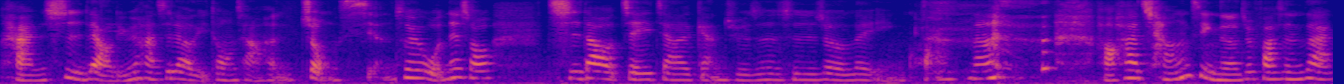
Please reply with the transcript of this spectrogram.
韩式料理，因为韩式料理通常很重咸，所以我那时候吃到这一家的感觉真的是热泪盈眶。那好，它的场景呢就发生在。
